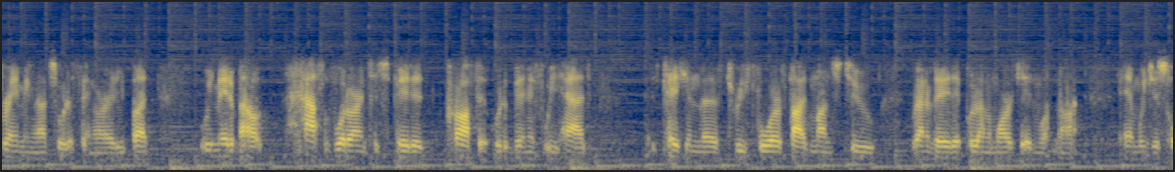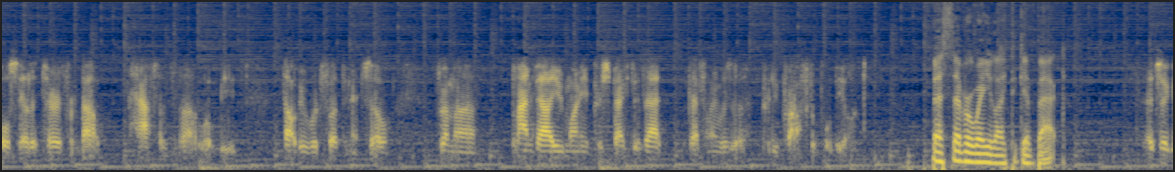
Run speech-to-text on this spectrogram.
framing, that sort of thing already. But we made about half of what our anticipated profit would have been if we had taken the three, four, five months to renovate it, put it on the market, and whatnot. And we just wholesaled it to her for about half of uh, what we thought we would flip in it. So, from a time value money perspective, that definitely was a pretty profitable deal. Best ever way you like to give back? That's a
